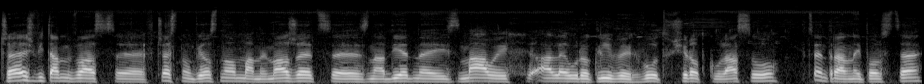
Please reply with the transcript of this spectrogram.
Cześć, witamy Was e, wczesną wiosną. Mamy marzec e, z nad jednej z małych, ale urokliwych wód w środku lasu w centralnej Polsce.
